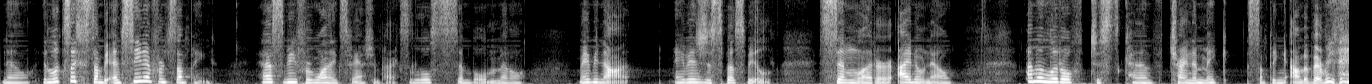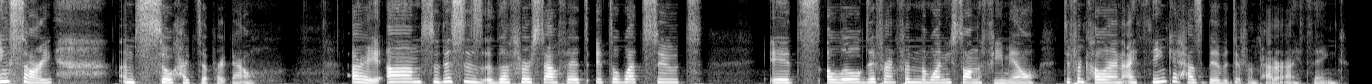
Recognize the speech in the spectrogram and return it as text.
No. It looks like something. I've seen it from something. It has to be for one expansion pack. It's a little symbol in the middle. Maybe not. Maybe it's just supposed to be a sim letter. I don't know. I'm a little just kind of trying to make something out of everything. Sorry. I'm so hyped up right now. Alright, um, so this is the first outfit. It's a wetsuit. It's a little different from the one you saw in the female. Different color, and I think it has a bit of a different pattern, I think.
